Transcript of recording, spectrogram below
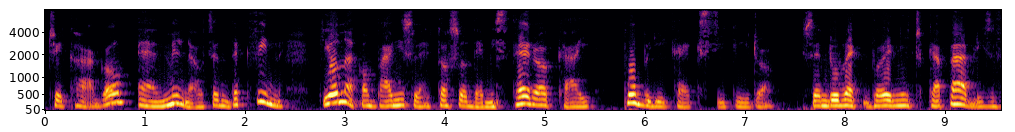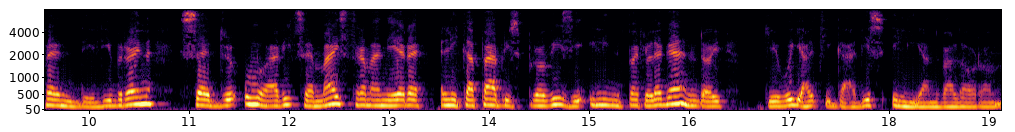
Chicago en 1915, kion accompagnis la etoso de mistero kai publica excitigio. Sendube Vojnič capablis vendi libroin, sed unuavice maestra maniere li capablis provisi ilin per legendoi, kiui altigadis ilian valoron.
